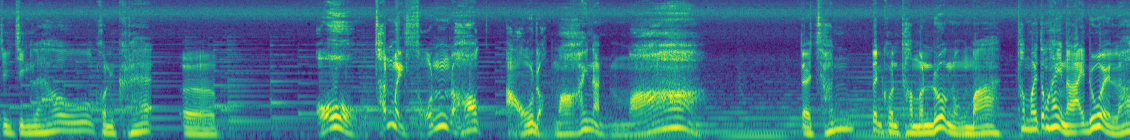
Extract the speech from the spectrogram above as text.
จริงๆแล้วคนแคระเออโอ้ ฉันไม่สนหรอก เอาดอกไม้นั่นมา แต่ฉันเป็นคนทำมันร่วงลงมาทำไมต้องให้นายด้วยล่ะ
